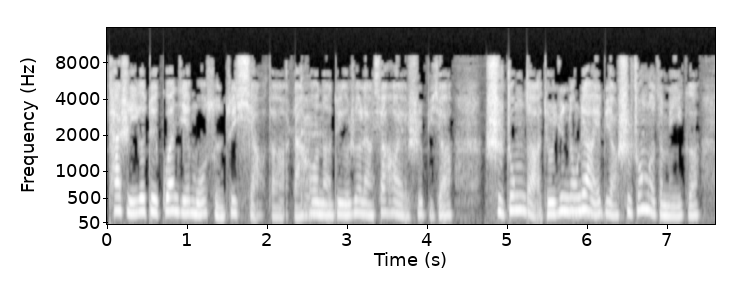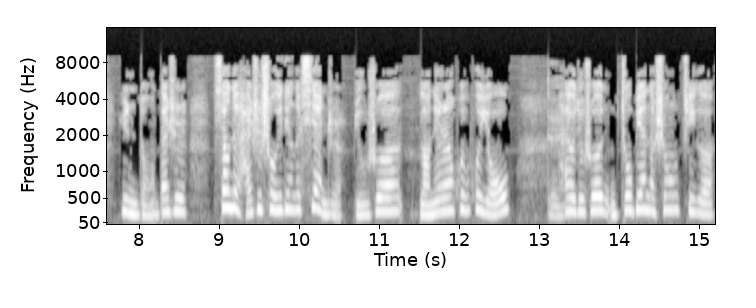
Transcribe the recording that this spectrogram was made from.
它是一个对关节磨损最小的，然后呢，这个热量消耗也是比较适中的，就是运动量也比较适中的这么一个运动，但是相对还是受一定的限制，比如说老年人会不会游，对，还有就是说你周边的生这个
